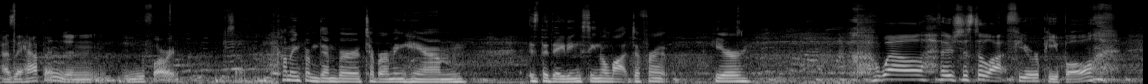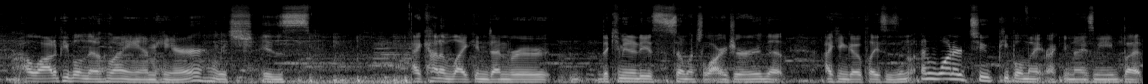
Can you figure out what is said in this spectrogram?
as they happened and move forward. So coming from Denver to Birmingham, is the dating scene a lot different here? Well, there's just a lot fewer people. A lot of people know who I am here, which is, I kind of like in Denver, the community is so much larger that I can go places and, and one or two people might recognize me, but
